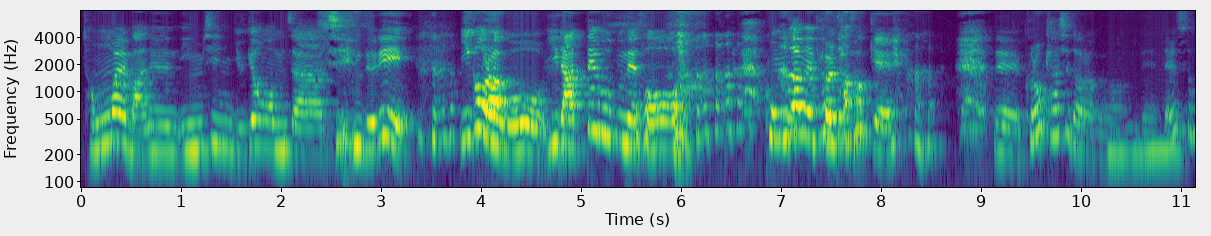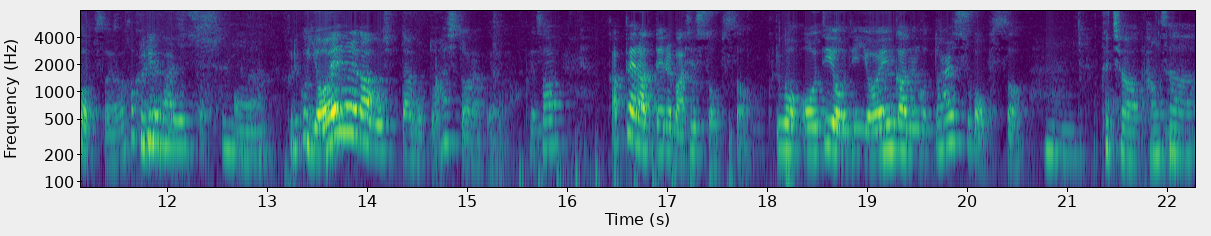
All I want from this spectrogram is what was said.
정말 많은 임신 유경험자 지인들이 이거라고 이 라떼 부분에서 공감의 별 다섯 개. 네 그렇게 하시더라고요. 네 뗄 수가 없어요. 그리고 어, 그리고 여행을 가고 싶다고 또 하시더라고요. 그래서 카페 라떼를 마실 수 없어. 그리고 어디 어디 여행 가는 것도 할 수가 없어. 음. 그쵸 방사능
